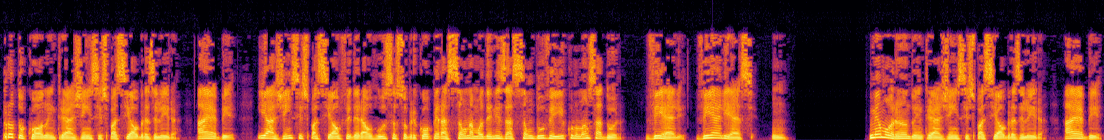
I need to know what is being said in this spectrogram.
Protocolo entre a Agência Espacial Brasileira, AEB, e a Agência Espacial Federal Russa sobre cooperação na modernização do veículo lançador, VL, VLS, 1. Memorando entre a Agência Espacial Brasileira, AEB,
